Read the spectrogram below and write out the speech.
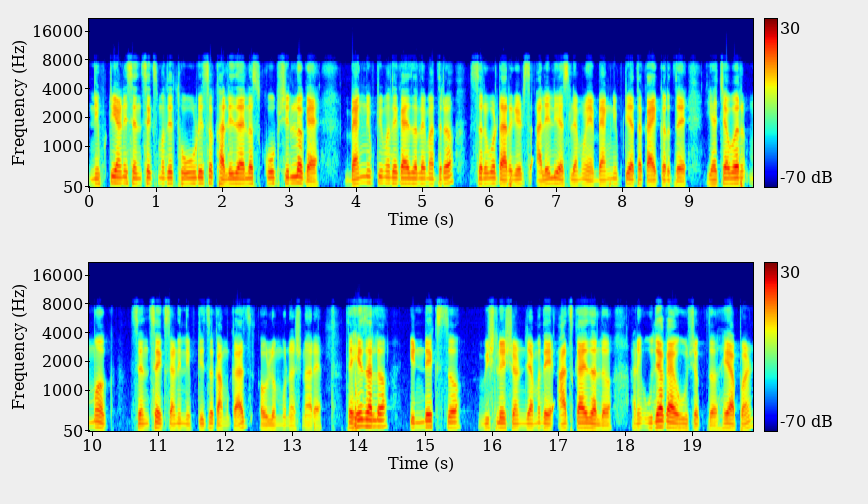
निफ्टी आणि सेन्सेक्समध्ये थोडंसं खाली जायला स्कोप शिल्लक आहे. बँक निफ्टीमध्ये काय झालंय मात्र सर्व टार्गेट्स आलेली असल्यामुळे बँक निफ्टी आता काय करतंय? याच्यावर मग सेन्सेक्स आणि निफ्टीचं कामकाज अवलंबून असणार आहे. तर हे झालं इंडेक्सचं विश्लेषण ज्यामध्ये आज काय झालं आणि उद्या काय होऊ शकतं हे आपण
